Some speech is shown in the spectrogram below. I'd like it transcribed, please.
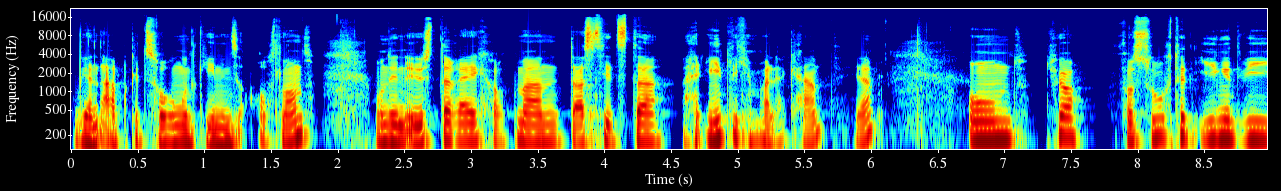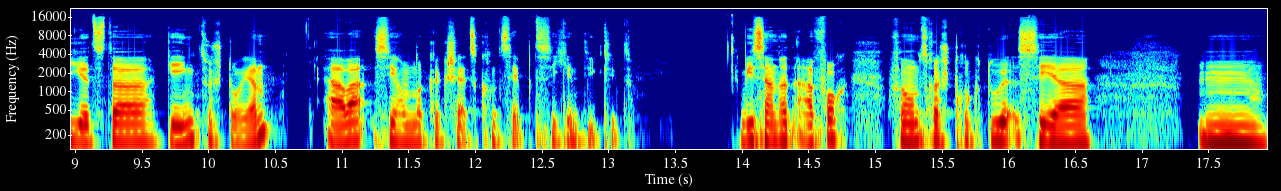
werden abgezogen und gehen ins Ausland. Und in Österreich hat man das jetzt da endlich einmal erkannt. Ja? Und tja, versucht halt irgendwie jetzt dagegen zu steuern. Aber sie haben noch kein gescheites Konzept sich entwickelt. Wir sind halt einfach von unserer Struktur sehr mh,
